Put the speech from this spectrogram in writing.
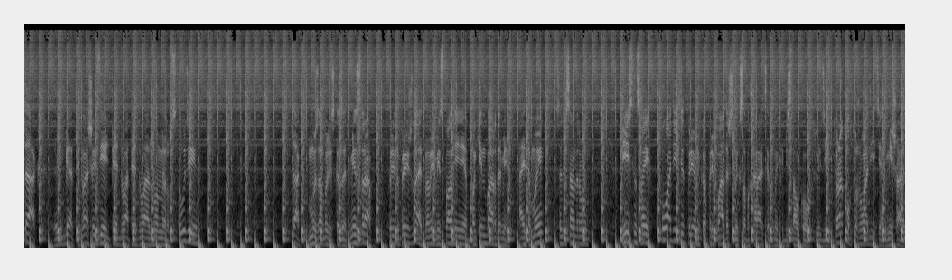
Так, ребятки, 269-5252 номер в студии. Так, мы забыли сказать. Минздрав предупреждает во время исполнения бакенбардами, а это мы с Александровым, песен своих уводите от приемников припадочных, слабохарактерных и бестолковых людей. Дураков тоже уводите, они мешают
